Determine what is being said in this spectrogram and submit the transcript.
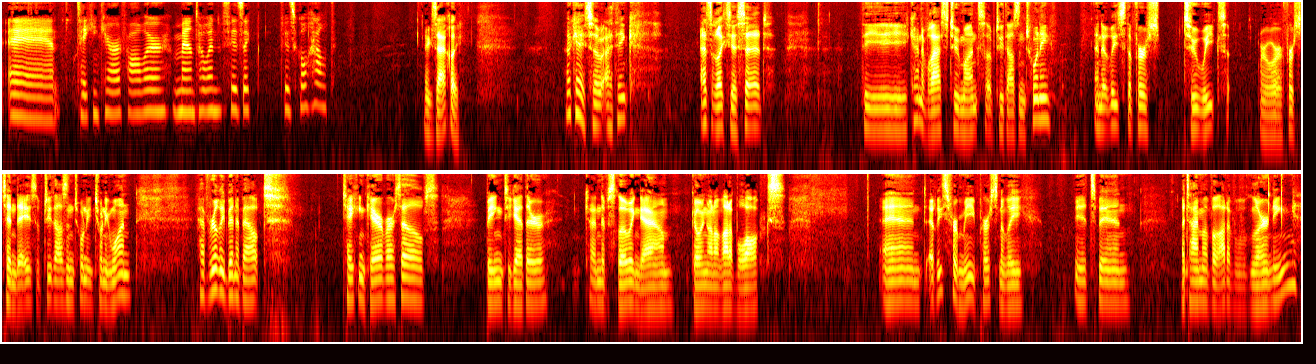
and taking care of our mental and physic physical health. Exactly. Okay, so I think, as Alexia said, the kind of last two months of 2020, and at least the first two weeks or first 10 days of 2020 21, have really been about taking care of ourselves, being together, kind of slowing down, going on a lot of walks. And at least for me personally, it's been a time of a lot of learning,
